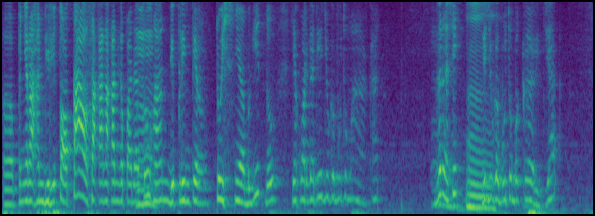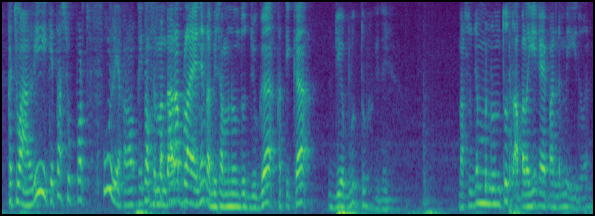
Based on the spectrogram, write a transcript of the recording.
uh, penyerahan diri total seakan-akan kepada Hmm. Tuhan dipelintir twistnya begitu ya keluarga dia juga butuh makan bener gak sih Hmm. dia juga butuh bekerja kecuali kita support full ya kalau kita Sementara pelayannya nggak bisa menuntut juga ketika dia butuh gitu ya. Maksudnya menuntut apalagi kayak pandemi gitu kan.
